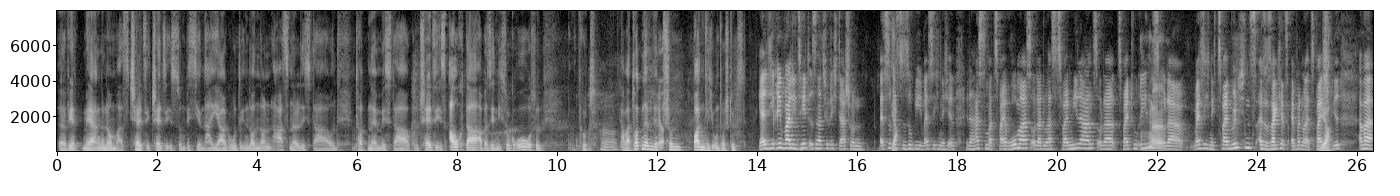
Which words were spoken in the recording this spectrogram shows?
äh, wird mehr angenommen als Chelsea. Chelsea ist so ein bisschen, naja, gut, in London, Arsenal ist da und Tottenham ist da. Gut, Chelsea ist auch da, aber sind nicht so groß und gut. Mhm. Aber Tottenham wird ja. schon ordentlich unterstützt. Ja, die Rivalität ist natürlich da schon Weißt du, ja. weißt du, so wie, weiß ich nicht, in, dann hast du mal zwei Romas oder du hast zwei Milans oder zwei Turins ja. oder, weiß ich nicht, zwei Münchens, also sage ich jetzt einfach nur als Beispiel. Ja. Aber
